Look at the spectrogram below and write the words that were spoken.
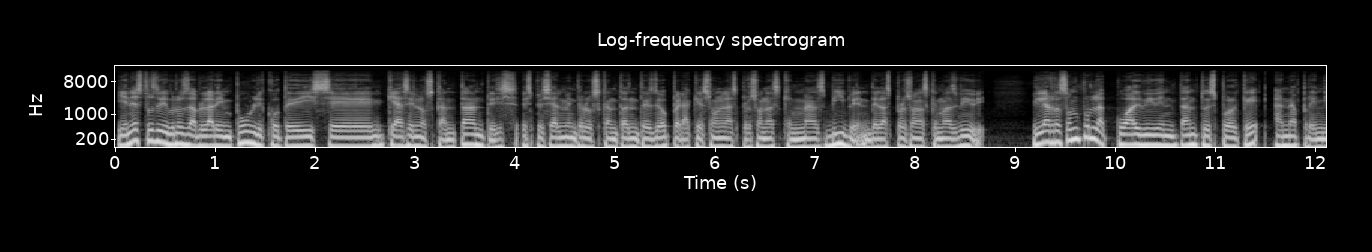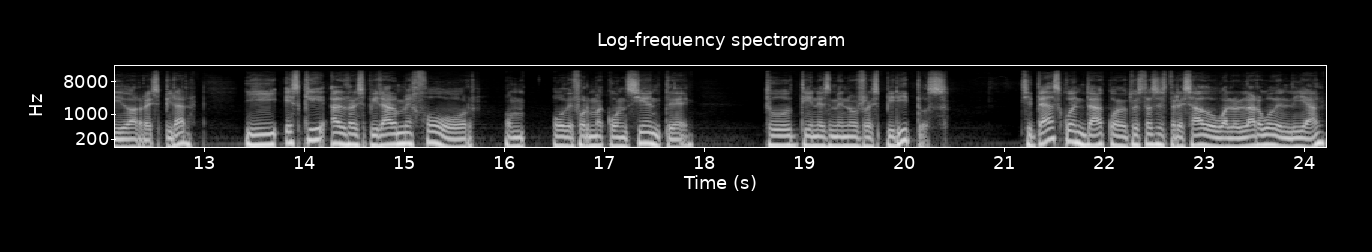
Y en estos libros de hablar en público te dice qué hacen los cantantes, especialmente los cantantes de ópera, que son las personas que más viven, de las personas que más viven. Y la razón por la cual viven tanto es porque han aprendido a respirar. Y es que al respirar mejor o, de forma consciente, tú tienes menos respiritos. Si te das cuenta, cuando tú estás estresado o a lo largo del día,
